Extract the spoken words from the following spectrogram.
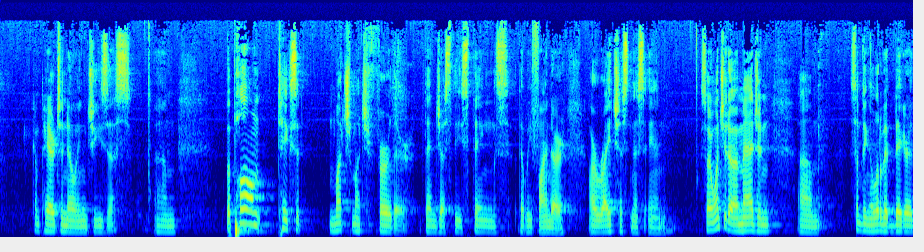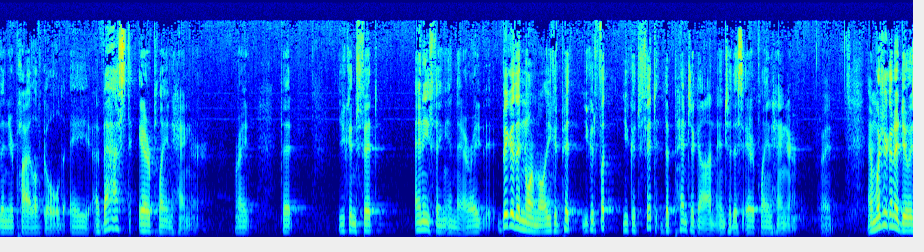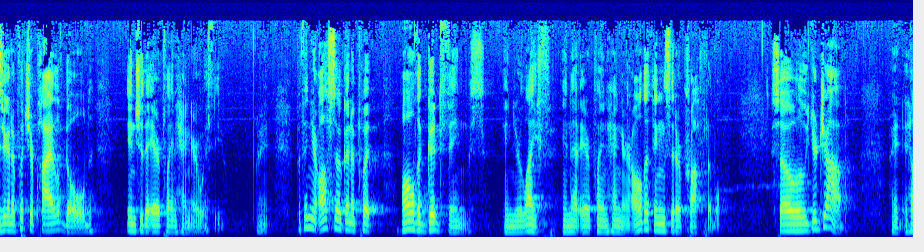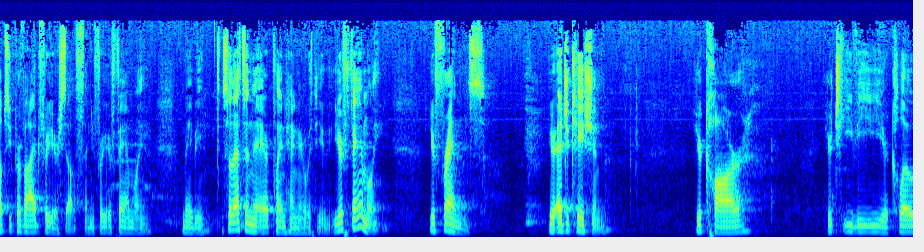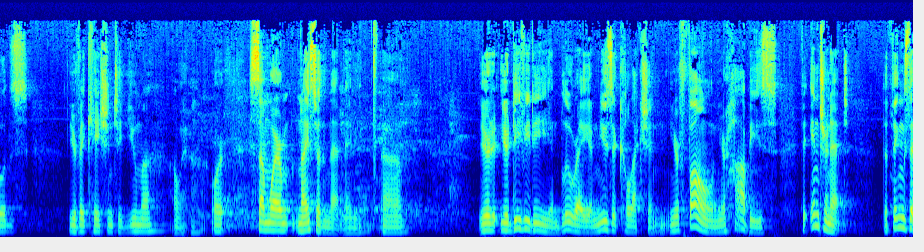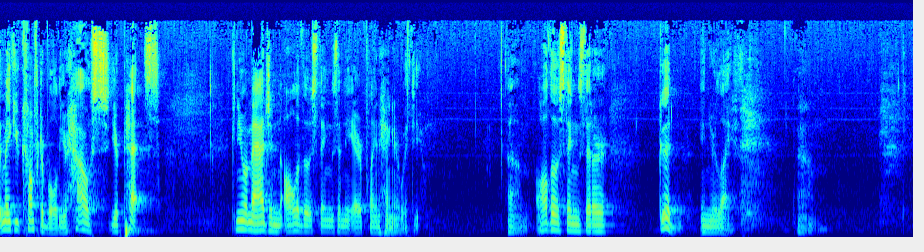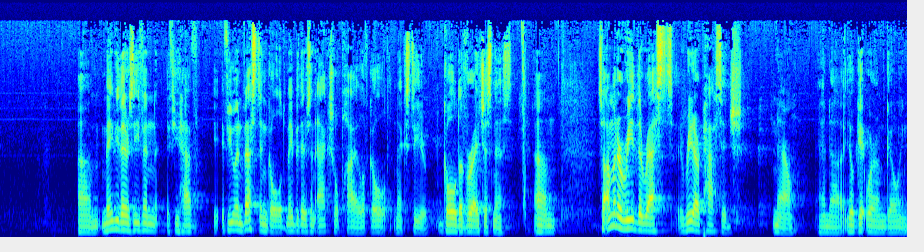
compared to knowing Jesus. Um, but Paul takes it much, much further than just these things that we find our, our righteousness in. So I want you to imagine um, something a little bit bigger than your pile of gold a, a vast airplane hangar, right? That you can fit anything in there, right? Bigger than normal. You could, fit, you, could fit, you could fit the Pentagon into this airplane hangar, right? And what you're going to do is you're going to put your pile of gold into the airplane hangar with you, right? But then you're also going to put all the good things in your life in that airplane hangar, all the things that are profitable. So, your job, right? It helps you provide for yourself and for your family, maybe. So, that's in the airplane hangar with you. Your family, your friends, your education, your car, your TV, your clothes, your vacation to Yuma, oh, wait, or somewhere nicer than that, maybe. Uh, your, your DVD and Blu ray and music collection, your phone, your hobbies, the internet, the things that make you comfortable, your house, your pets. Can you imagine all of those things in the airplane hangar with you? Um, all those things that are good in your life. Um, um, maybe there's even, if you have, if you invest in gold, maybe there's an actual pile of gold next to your gold of righteousness. Um, so I'm going to read the rest, read our passage now, and uh, you'll get where I'm going.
